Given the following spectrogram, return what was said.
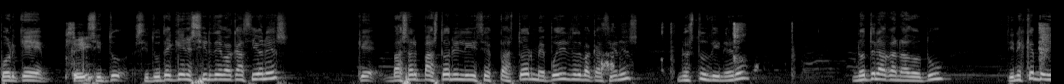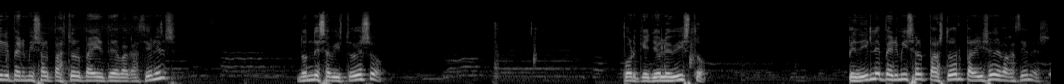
Porque Sí. si, tú, si tú te quieres ir de vacaciones, que vas al pastor y le dices, pastor, ¿me puedo ir de vacaciones? ¿No es tu dinero? ¿No te lo has ganado tú? ¿Tienes que pedir permiso al pastor para irte de vacaciones? ¿Dónde se ha visto eso? Porque yo lo he visto. Pedirle permiso al pastor para irse de vacaciones.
